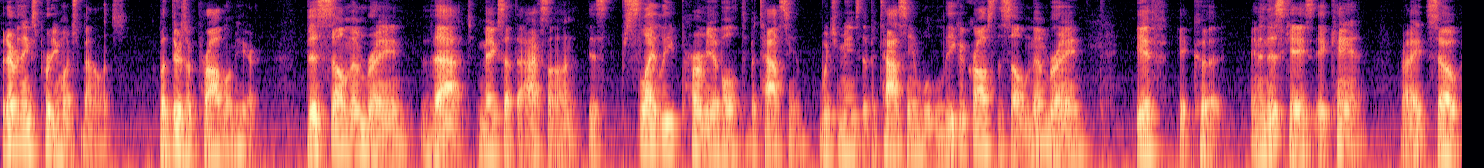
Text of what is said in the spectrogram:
but everything's pretty much balanced. But there's a problem here. This cell membrane that makes up the axon is slightly permeable to potassium, which means that potassium will leak across the cell membrane if it could. And in this case, it can, right? So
